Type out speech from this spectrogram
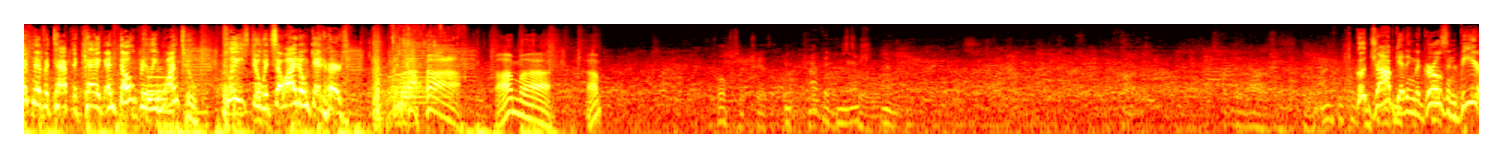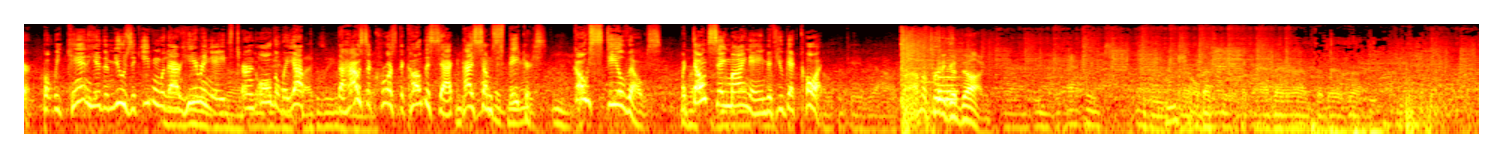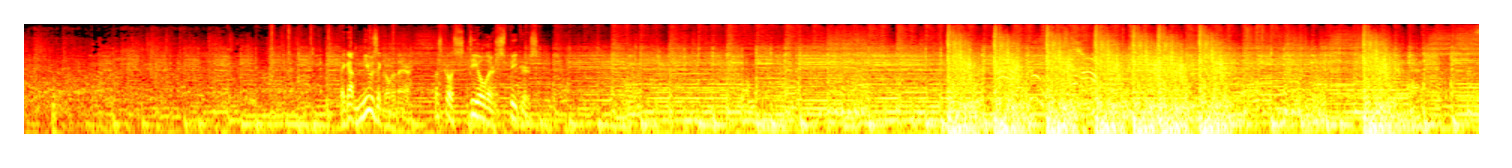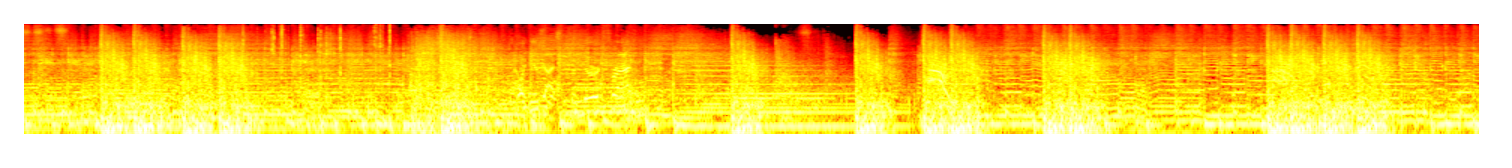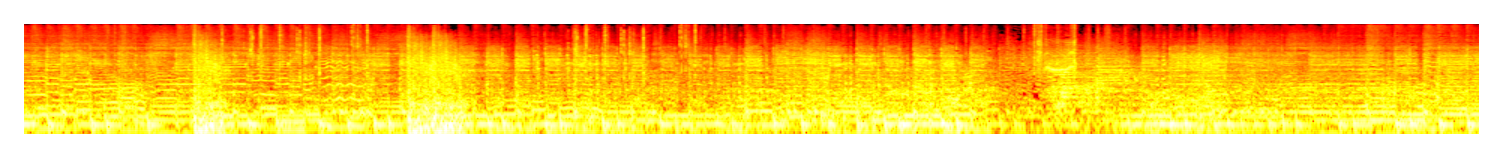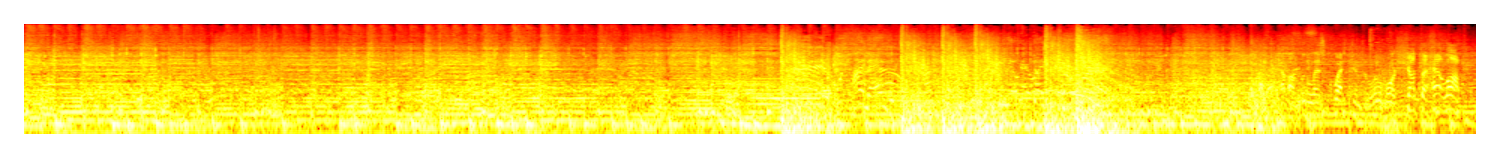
I've never tapped a keg and don't really want to. Please do it so I don't get hurt. I'm, uh, I'm. Good job getting the girls in beer, but we can't hear the music even with our hearing aids turned all the way up. The house across the cul-de-sac has some speakers. Go steal those. But don't say my name if you get caught. I'm a pretty good dog. They got music over there. Let's go steal their speakers. Shut the hell up?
